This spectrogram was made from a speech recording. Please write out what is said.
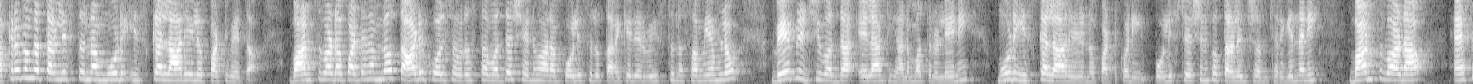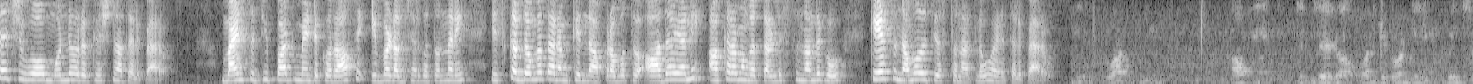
అక్రమంగా తరలిస్తున్న మూడు ఇసుక లారీలు పట్టివేత. బాన్సువాడ పట్టణంలో తాడుకోల్ చౌరస్తా వద్ద శనివారం పోలీసులు తనిఖీ నిర్వహిస్తున్న సమయంలో వేబ్రిడ్జి వద్ద ఎలాంటి అనుమతులు లేని మూడు ఇసుక లారీలను పట్టుకొని పోలీస్ స్టేషన్కు తరలించడం జరిగిందని బాన్సువాడ ఎస్హెచ్ఓ మున్నూరు కృష్ణ తెలిపారు. మైన్స్ డిపార్ట్మెంట్కు రాసి ఇవ్వడం జరుగుతుందని ఇసుక దొంగతనం కింద ప్రభుత్వ ఆదాయాన్ని అక్రమంగా తరలిస్తున్నందుకు కేసు నమోదు చేస్తున్నట్లు ఆయన తెలిపారు. ఆపి చెక్ చేయగా వాటికి ఎటువంటి బిల్స్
